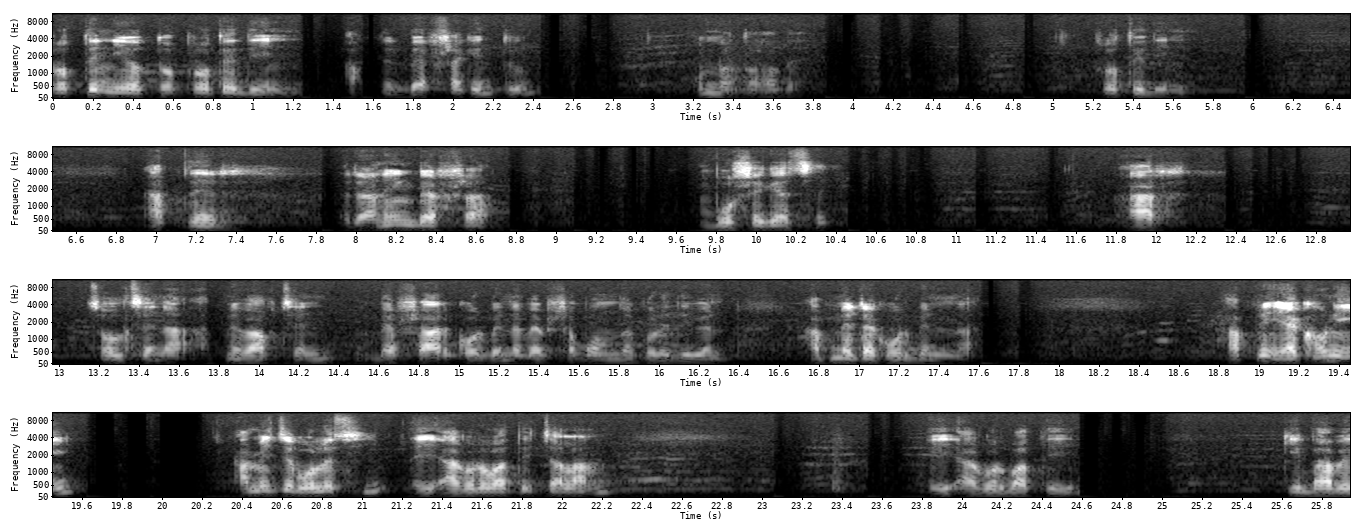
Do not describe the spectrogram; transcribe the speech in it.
প্রতিনিয়ত, প্রতিদিন। আপনার ব্যবসা কিন্তু উন্নত হবে। প্রতিদিন আপনার রানিং ব্যবসা বসে গেছে আর চলছে না। আপনি ভাবছেন ব্যবসা আর করবেন না, ব্যবসা বন্ধ করে দিবেন। আপনি এটা করবেন না। আপনি এখনই আমি যে বলেছি, এই আগরবাতি চালান, এই আগরবাতি কীভাবে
